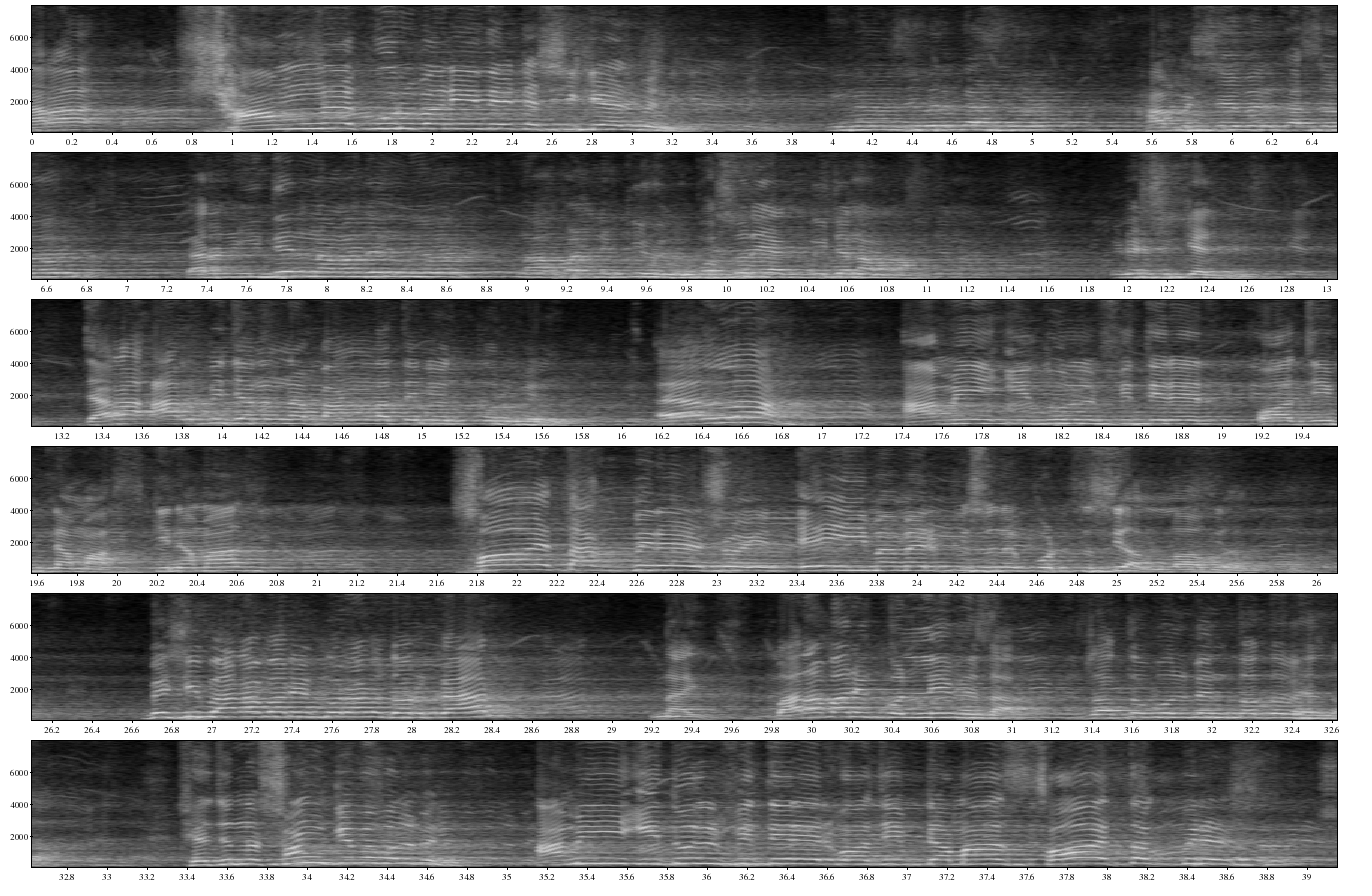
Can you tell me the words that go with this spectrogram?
তারা সামনে কুরবানি ঈদে এটা শিখে আসবেন। ইমাম সাহেবের কাছে হোক হাফেজ সাহেবের কাছে হোক কারণ ঈদের নামাজের নিয়ত না পারলে কি হলো? বছরে এক দুইটা নামাজ। এটা শিখে আসবেন। যারা আরবি জানেন না বাংলাতে নিয়োগ করবেন। আল্লাহ আমি ঈদুল ফিতরের অজীব নামাজ। কি নামাজ? ছয় তাকবীরের সহিত এই ইমামের পিছনে পড়তেছি আল্লাহ বেশি বাড়াবাড়ি করার দরকার নাই। বাড়াবাড়ি করলেই ভেজা যত বলবেন তত ভেজা সেজন্য সংক্ষেপে বলবেন, আমি ঈদুল ফিতরের অজীব নামাজ ছয় তকবীরের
